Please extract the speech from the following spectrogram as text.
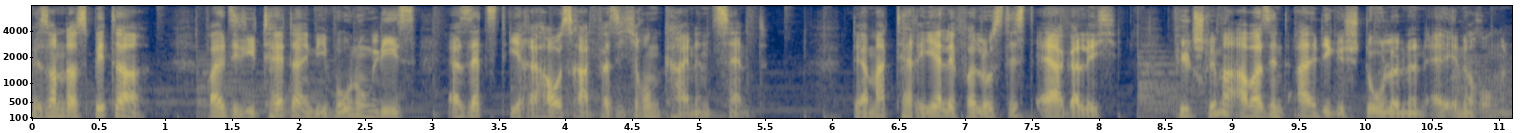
Besonders bitter, weil sie die Täter in die Wohnung ließ, ersetzt ihre Hausratversicherung keinen Cent. Der materielle Verlust ist ärgerlich. Viel schlimmer aber sind all die gestohlenen Erinnerungen.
